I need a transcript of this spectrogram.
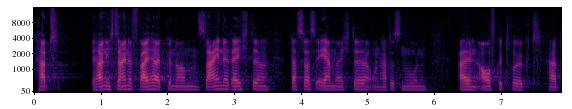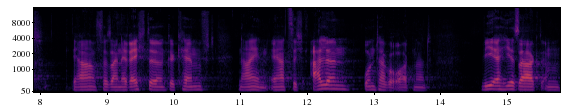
hat ja nicht seine Freiheit genommen, seine Rechte, das, was er möchte, und hat es nun allen aufgedrückt, hat ja für seine Rechte gekämpft. Nein, er hat sich allen untergeordnet. Wie er hier sagt im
